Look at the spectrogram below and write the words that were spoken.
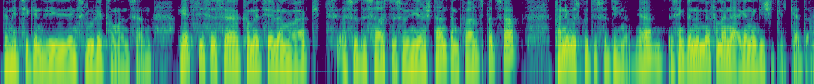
damit sie irgendwie ins Ruder kommen sind. Jetzt ist es ein kommerzieller Markt, also das heißt, also wenn ich einen Stand am Karlsplatz habe, kann ich was Gutes verdienen. Ja? Das hängt dann nur mehr von meiner eigenen Geschicklichkeit ab.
